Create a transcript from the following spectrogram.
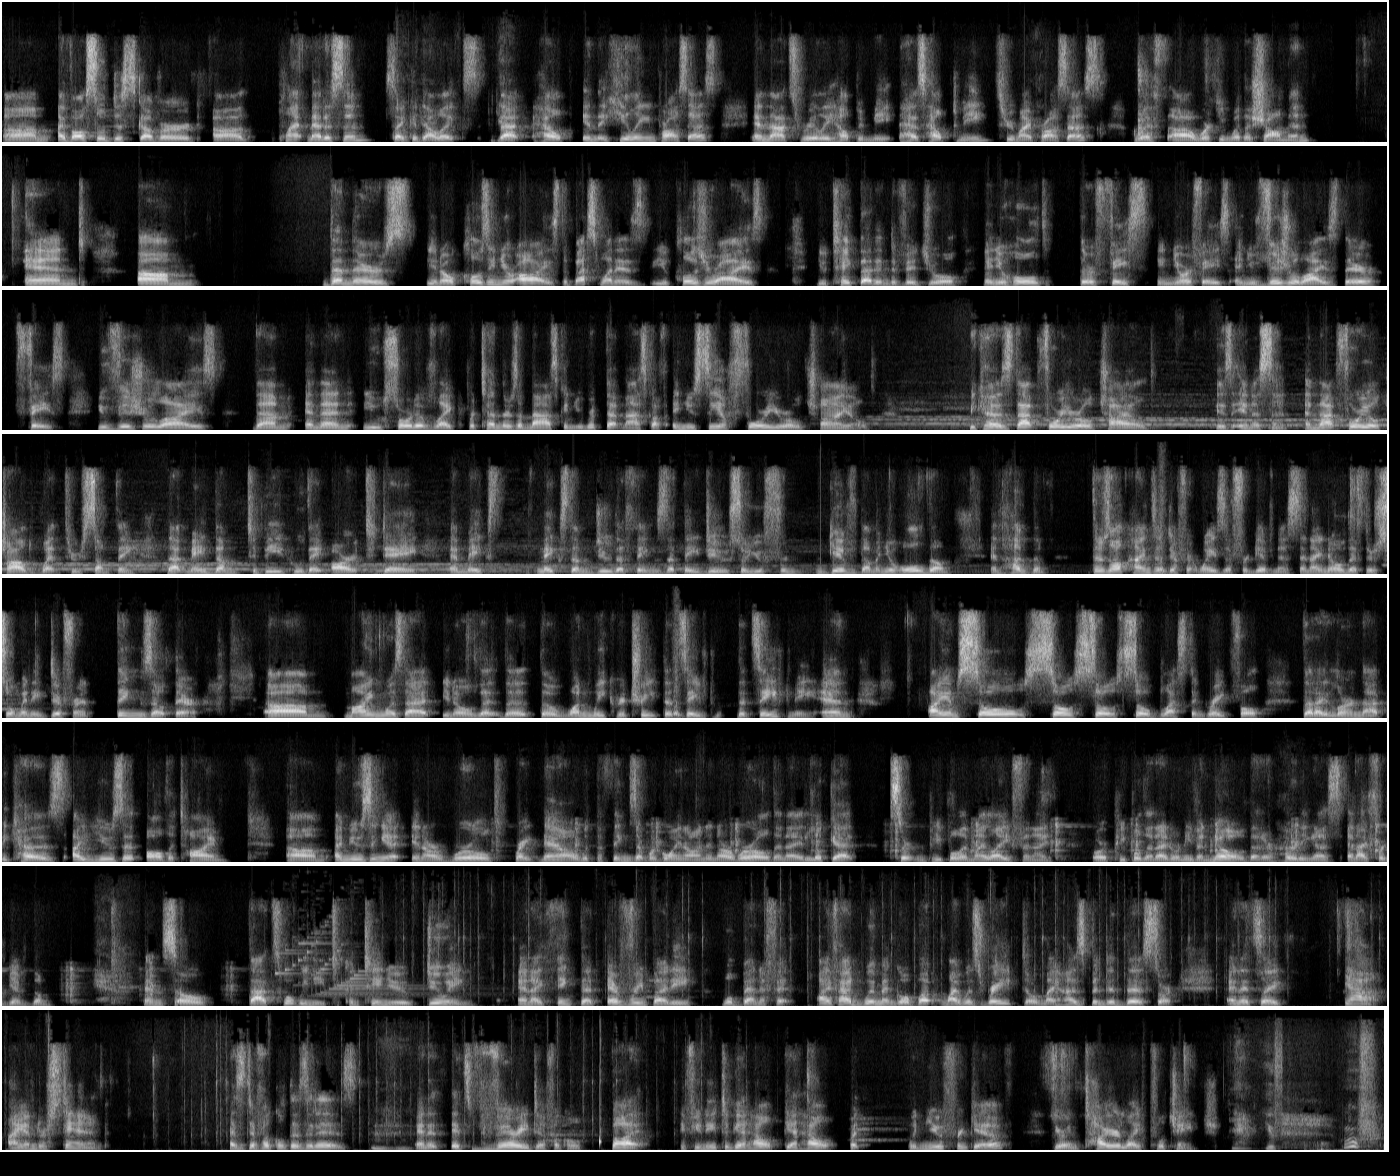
Um, i've also discovered uh, plant medicine psychedelics okay. yeah. that help in the healing process and that's really helping me has helped me through my process with uh, working with a shaman. And um, then there's you know closing your eyes. The best one is you close your eyes you take that individual and you hold their face in your face and you visualize their face. You visualize them and then you sort of like pretend there's a mask and you rip that mask off and you see a 4 year old child because that four year old child is innocent and that four year old child went through something that made them to be who they are today and makes makes them do the things that they do. So you forgive them and you hold them and hug them. There's all kinds of different ways of forgiveness and i know that there's so many different things out there. Um, mine was that you know the the the one week retreat that saved that saved me. And i am so so so so blessed and grateful that i learned that because i use it all the time. Um, i'm using it in our world right now with the things that were going on in our world. And i look at certain people in my life and i or people that i don't even know that are hurting us and i forgive them. And so that's what we need to continue doing. And I think that everybody will benefit. I've had women go, but I was raped or my husband did this, or, and it's like, yeah, I understand. As difficult as it is, mm-hmm. and it, it's very difficult. But if you need to get help, get help. But when you forgive, your entire life will change. Yeah, you've, oof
